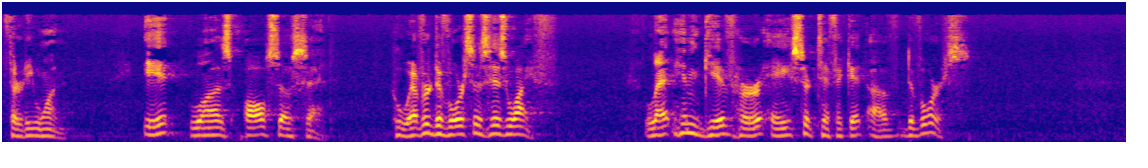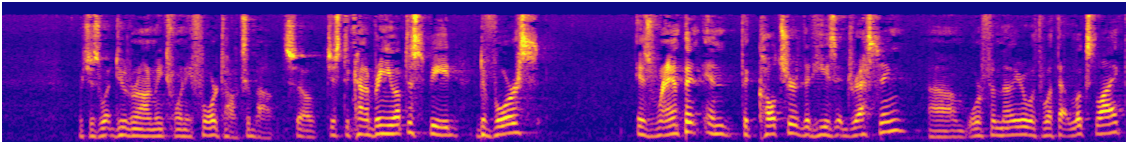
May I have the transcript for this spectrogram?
31. It was also said, whoever divorces his wife, let him give her a certificate of divorce which is what Deuteronomy 24 talks about. So just to kind of bring you up to speed, divorce is rampant in the culture that he's addressing. Um, we're familiar with what that looks like.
